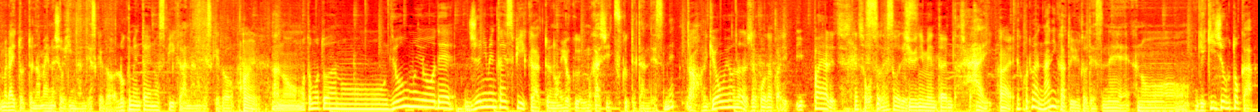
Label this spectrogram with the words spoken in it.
まあ、ライトっていう名前の商品なんですけど6面体のスピーカーなんですけどはい。もともと業務用で12面体スピーカーっていうのをよく昔作ってたんですね。あ業務用なんですね。こうなんかいいっぱいあるやつですねそこそね。そうです。12面体も確かはい。にはい。でこれは何かというとですね、あの劇場とか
